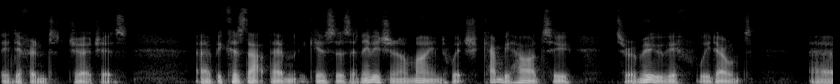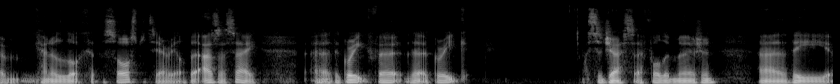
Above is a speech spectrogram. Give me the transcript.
in different churches, uh, because that then gives us an image in our mind which can be hard to to remove if we don't um, kind of look at the source material. But as I say, uh, the Greek the Greek suggests a full immersion. Uh, the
